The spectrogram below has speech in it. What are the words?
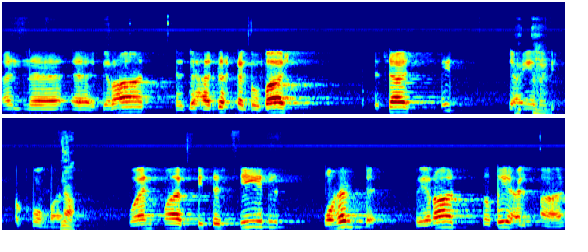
أن آه، إيران لها دخل مباشر أساس ليس تعيين رئيس الحكومة نعم. وإنما في تسهيل مهمته إيران تستطيع الآن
